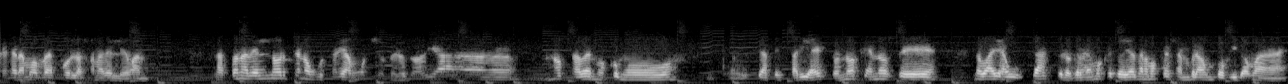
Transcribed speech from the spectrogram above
que queremos ver por la zona del Levante. La zona del norte nos gustaría mucho, pero todavía no sabemos cómo se aceptaría esto. No es que no se no vaya a gustar, pero creemos que todavía tenemos que sembrar un poquito más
